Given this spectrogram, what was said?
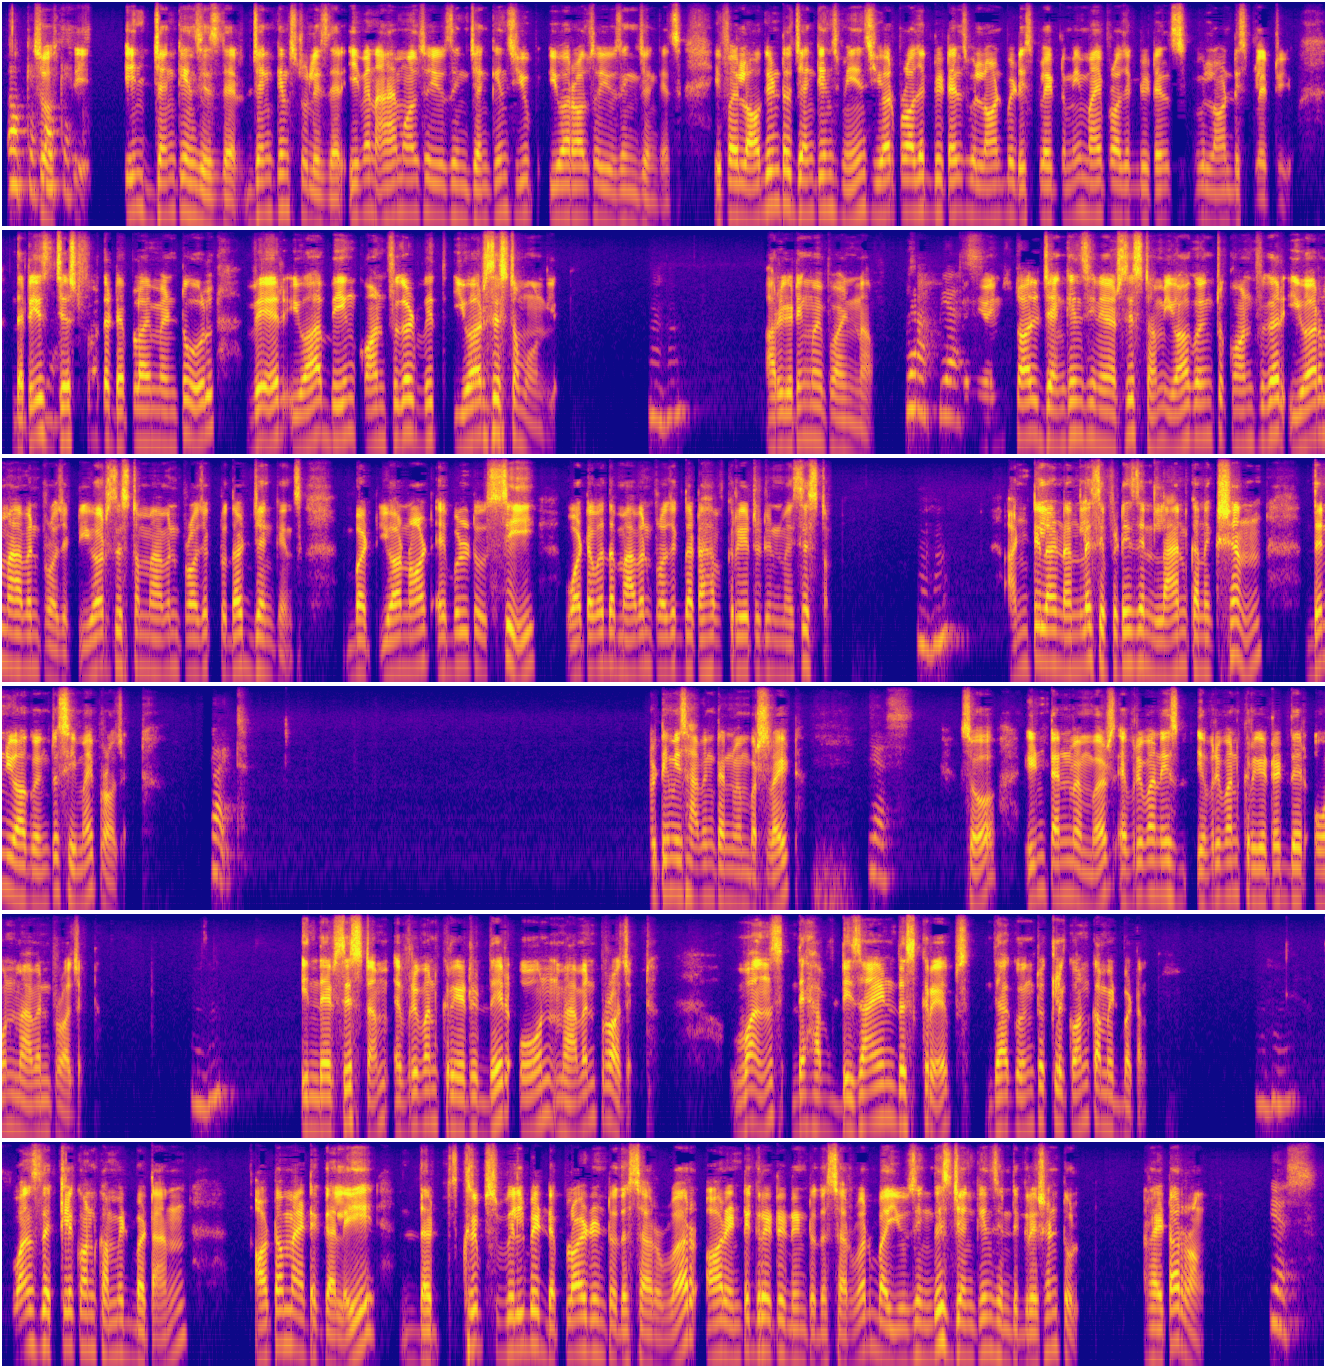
Okay. so Okay. see in jenkins is there. Jenkins tool is there. Even i am also using jenkins. You you are also using jenkins. If i log into jenkins means your project details will not be displayed to me. My project details will not display to you. That is Yeah. just for the deployment tool where you are being configured with your system only. Mm-hmm. are you getting my point now Yeah. yes. when you install jenkins in your system you are going to configure your maven project your system maven project to that jenkins but you are not able to see whatever the maven project that i have created in my system Mm-hmm. until and unless if it is in lan connection then you are going to see my project Right. your team is having 10 members right Yes. So in 10 members everyone is everyone created their own maven project. Mm-hmm. in their system everyone created their own maven project. Once they have designed the scripts they are going to click on commit button. Mm-hmm. once they click on commit button automatically the scripts will be deployed into the server or integrated into the server by using this jenkins integration tool. Right or wrong Yes.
